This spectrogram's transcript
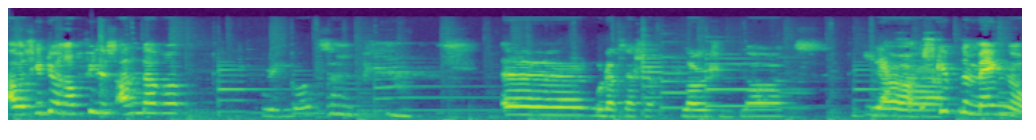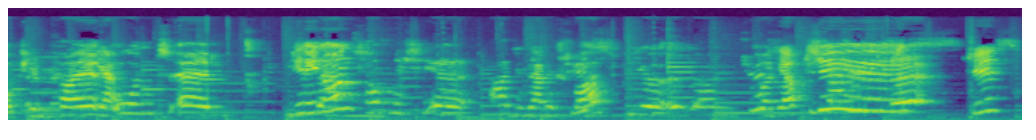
Aber es gibt ja noch vieles andere. Gringotts. ähm, Oder vielleicht auch Flourish and Blood. ja, Ja. es gibt eine Menge auf jeden Fall. Ja. Und ähm, wir sehen uns. Hoffentlich äh, hat Wir sagen Spaß. Wir äh, sagen Tschüss. Tschüss. Tschüss.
